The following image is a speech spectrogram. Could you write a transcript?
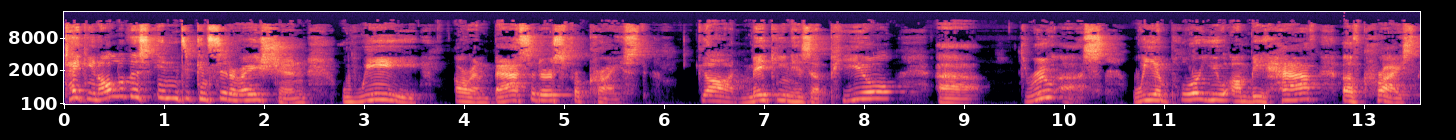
taking all of this into consideration, we are ambassadors for Christ God making his appeal uh, through us, we implore you on behalf of Christ,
